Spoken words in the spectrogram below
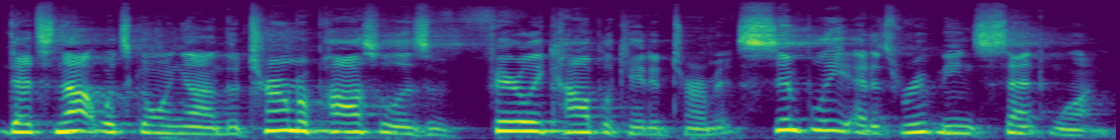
That's not what's going on. The term apostle is a fairly complicated term. It simply, at its root, means sent one.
